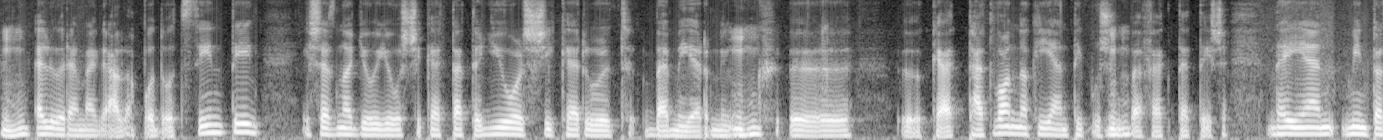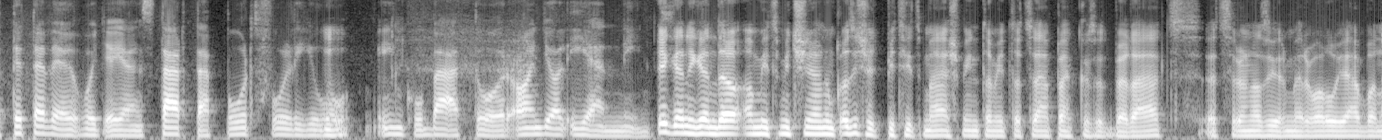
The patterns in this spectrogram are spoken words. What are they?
uh-huh. előre megállapodott szintig, és ez nagyon jó sikert, tehát hogy jól sikerült bemérnünk uh-huh. ö, őket. Tehát vannak ilyen típusú uh-huh. befektetése. De ilyen, mint a teteve, hogy ilyen startup portfólió, uh-huh. inkubátor, angyal, ilyen nincs. Igen, igen, de amit mi csinálunk, az is egy picit más, mint amit a cápák között belát. Egyszerűen azért, mert valójában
